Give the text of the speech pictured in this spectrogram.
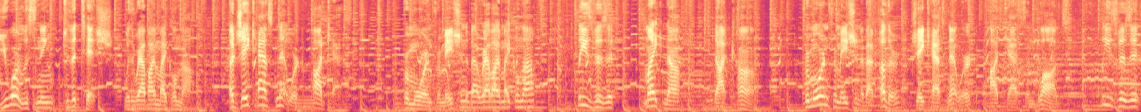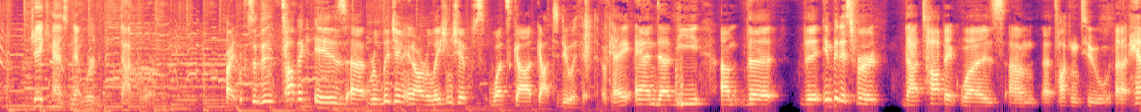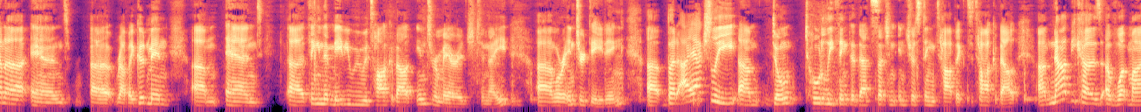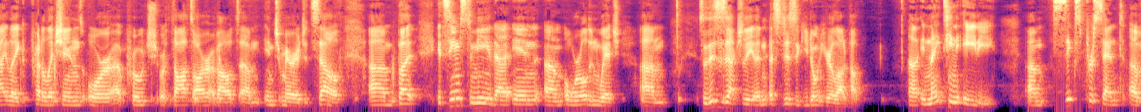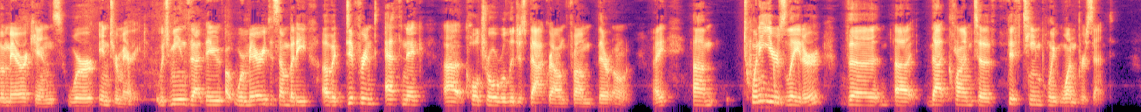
You are listening to The Tish with Rabbi Michael Knopf, a JCast Network podcast. For more information about Rabbi Michael Knopf, please visit mikeknopf.com. For more information about other JCast Network podcasts and blogs, please visit jcastnetwork.org. All right, so the topic is uh, religion and our relationships. What's God got to do with it? Okay, and uh, the um, the the impetus for that topic was um, uh, talking to uh, Hannah and uh, Rabbi Goodman, um, and uh, thinking that maybe we would talk about intermarriage tonight um, or interdating. Uh, but I actually um, don't totally think that that's such an interesting topic to talk about. Um, not because of what my like predilections or approach or thoughts are about um, intermarriage itself, um, but it seems to me that in um, a world in which so this is actually a, a statistic you don't hear a lot about. Uh, in 1980, um, 6% of Americans were intermarried, which means that they uh, were married to somebody of a different ethnic, uh, cultural, religious background from their own, right? Um, 20 years later, the, uh, that climbed to 15.1%.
